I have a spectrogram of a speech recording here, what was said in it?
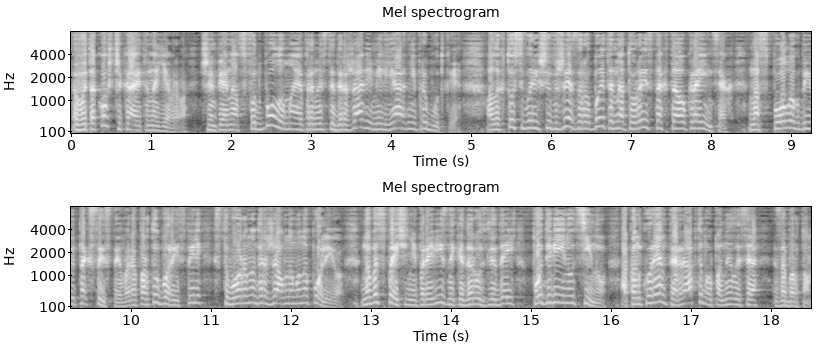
Ви також чекаєте на євро. Чемпіонат з футболу має принести державі мільярдні прибутки. Але хтось вирішив вже заробити на туристах та українцях. На сполох б'ють таксисти. В аеропорту Бориспіль створено державну монополію. Новоспечені перевізники даруть з людей подвійну ціну, а конкуренти раптом опинилися за бортом.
